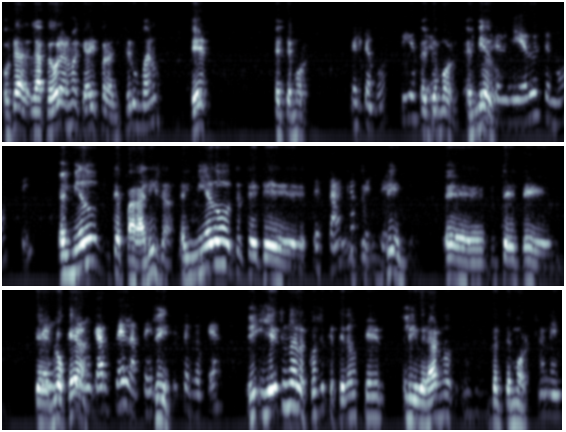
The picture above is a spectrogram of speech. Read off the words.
o sea, la peor arma que hay para el ser humano es el temor. El temor, sí. Es, el temor, el miedo. El miedo, el temor, sí. El miedo te paraliza, el miedo te... Te, te, estanca. sí, eh, te, te, bloquea. Te encarcela, te, sí. te bloquea. Y, y, es una de las cosas que tenemos que liberarnos del temor. Amén.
